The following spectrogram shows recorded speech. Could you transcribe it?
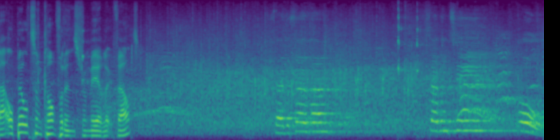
That'll build some confidence from Mia Blichfeldt. Service over. 17 all.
